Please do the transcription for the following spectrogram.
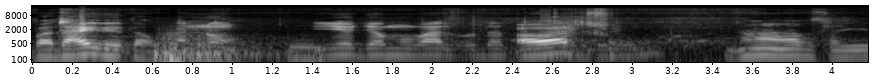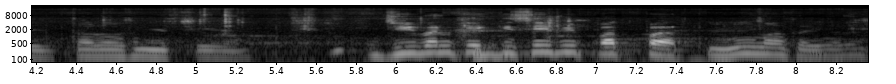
बधाई देता हूँ। ये जब मोबाइल उधर और? हाँ। अब सही है तो रोशनी अच्छी है। जीवन के किसी भी पथ पर हम्म सही है।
